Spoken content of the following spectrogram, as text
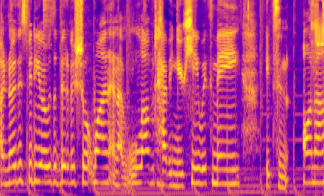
I know this video was a bit of a short one and I've loved having you here with me. It's an honor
